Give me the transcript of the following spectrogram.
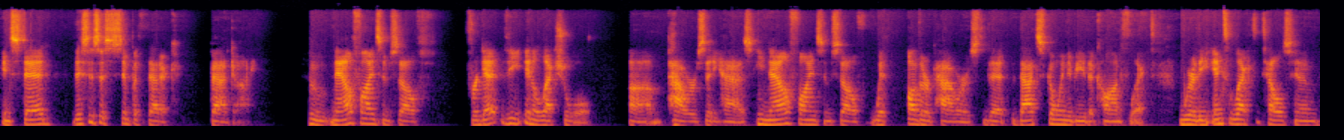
Instead, this is a sympathetic bad guy who now finds himself forget the intellectual um, powers that he has. He now finds himself with other powers that that's going to be the conflict where the intellect tells him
